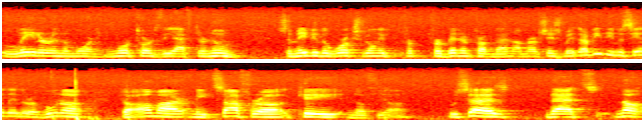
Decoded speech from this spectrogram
later in the morning, more towards the afternoon. So maybe the work should be only for, forbidden from then. Amar Rav Sheish Beit Ravidi Ravuna to Amar Mitzafra Ki Nufya, who says that no,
